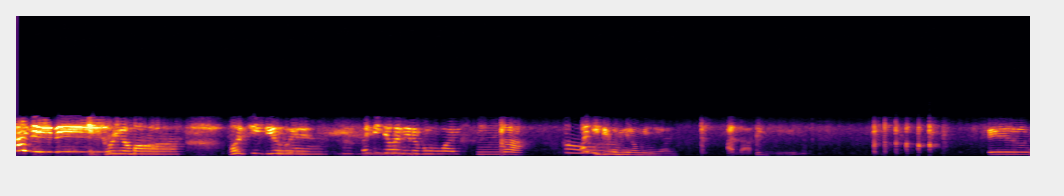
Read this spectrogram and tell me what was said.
Hi, baby. Grandma, what's he doing? What you doing, little boy? Mwah. What are you doing, little man? I love you. Ew.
